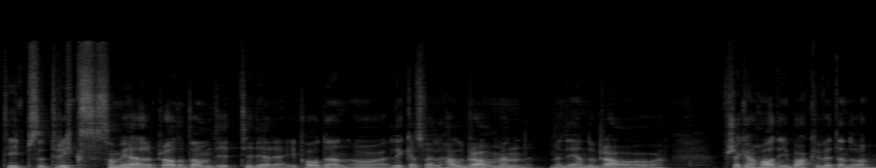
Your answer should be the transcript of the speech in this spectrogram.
tips och tricks som vi har pratat om di- tidigare i podden. Och lyckas väl halvbra men, men det är ändå bra att försöka ha det i bakhuvudet ändå.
